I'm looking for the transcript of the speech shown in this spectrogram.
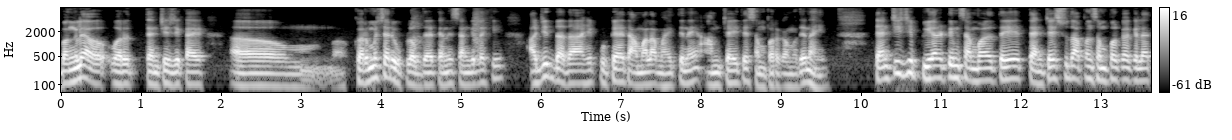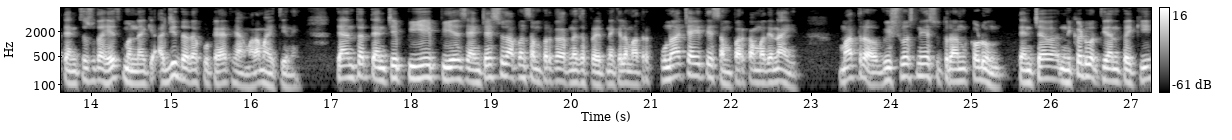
बंगल्यावर त्यांचे जे काय कर्मचारी उपलब्ध आहेत त्यांनी सांगितलं की अजितदादा हे कुठे आहेत आम्हाला माहिती नाही आमच्या इथे संपर्कामध्ये नाही. त्यांची जी पी आर टीम सांभाळते त्यांच्याशी सुद्धा आपण संपर्क केला. त्यांचं सुद्धा हेच म्हणणं आहे की अजितदादा कुठे आहेत हे आम्हाला माहिती नाही. त्यानंतर त्यांचे पी ए पी एस यांच्याशी सुद्धा आपण संपर्क करण्याचा प्रयत्न केला. मात्र कुणाच्याही ते संपर्कामध्ये नाहीत. मात्र विश्वसनीय सूत्रांकडून त्यांच्या निकटवर्तीयांपैकी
